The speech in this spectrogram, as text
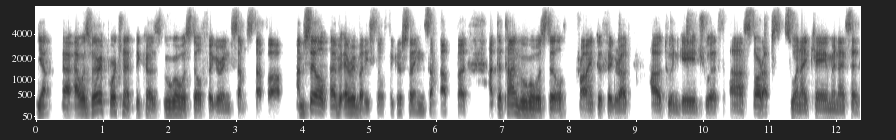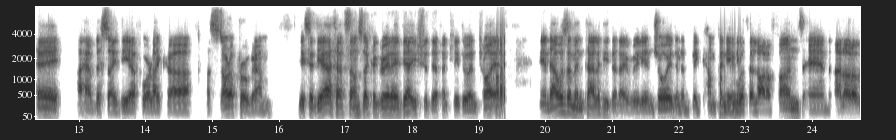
Yeah, I was very fortunate because Google was still figuring some stuff out. I'm still everybody still figures things up, but at the time Google was still trying to figure out how to engage with uh, startups. So when I came and I said, "Hey, I have this idea for like a, a startup program," they said, "Yeah, that sounds like a great idea. You should definitely do and try it." And that was a mentality that I really enjoyed in a big company with a lot of funds and a lot of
